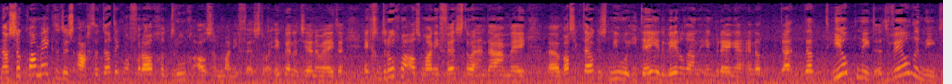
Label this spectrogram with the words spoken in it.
Nou, zo kwam ik er dus achter dat ik me vooral gedroeg als een manifestor. Ik ben een generator. Ik gedroeg me als manifestor en daarmee uh, was ik telkens nieuwe ideeën de wereld aan het inbrengen. En dat, dat, dat hielp niet. Het wilde niet.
